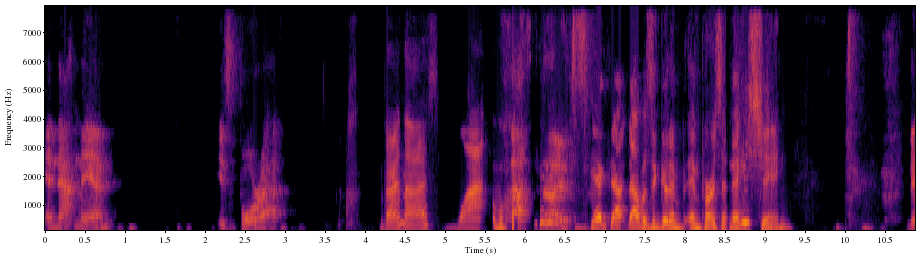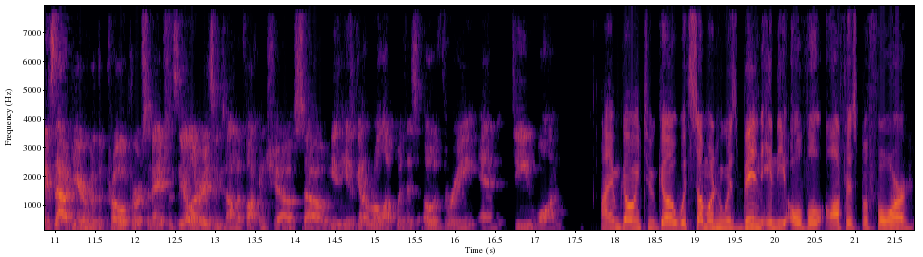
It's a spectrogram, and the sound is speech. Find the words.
and that man is Borat. Very nice. Wow. That's nice. Nick, that, that was a good im- impersonation. Nick's out here with the pro impersonations. The only reason he's on the fucking show, so he, he's gonna roll up with his 03 and D1. I am going to go with someone who has been in the Oval Office before,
